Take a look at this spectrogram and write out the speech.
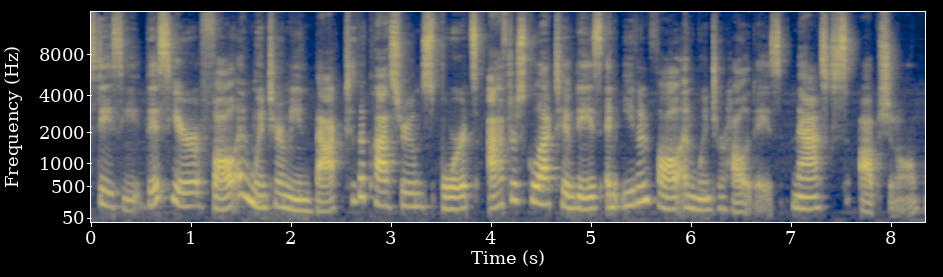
Stacy, this year, fall and winter mean back to the classroom, sports, after school activities, and even fall and winter holidays. Masks optional.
